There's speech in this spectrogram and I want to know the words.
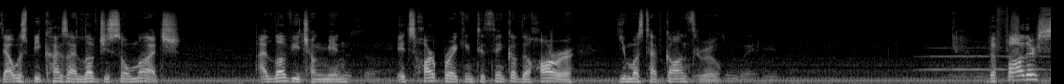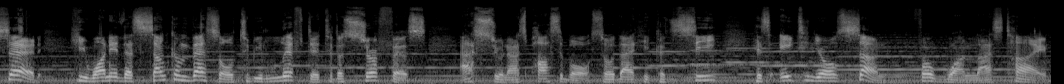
That was because I loved you so much. I love you, Chungmin. It's heartbreaking to think of the horror you must have gone through. The father said he wanted the sunken vessel to be lifted to the surface as soon as possible so that he could see his 18 year old son for one last time.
